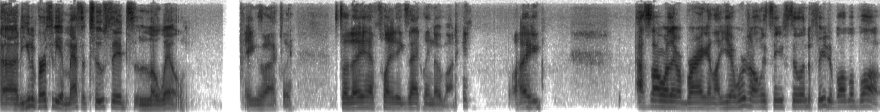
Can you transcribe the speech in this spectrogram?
uh, the University of Massachusetts Lowell. Exactly. So they have played exactly nobody. like I saw where they were bragging, like, yeah, we're the only team still undefeated, blah blah blah.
